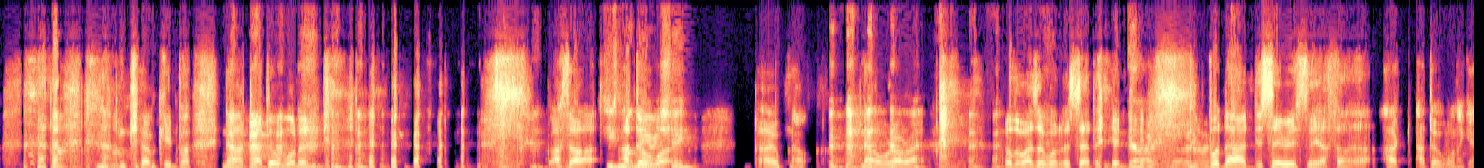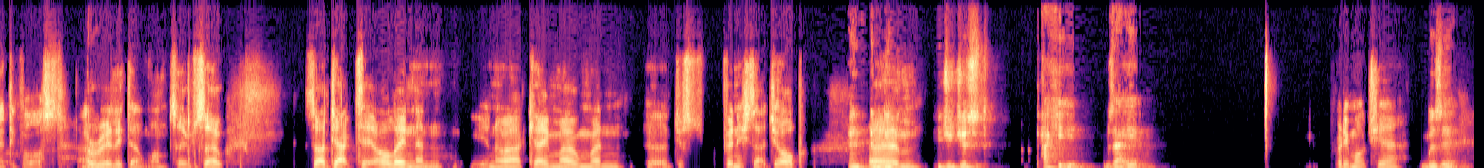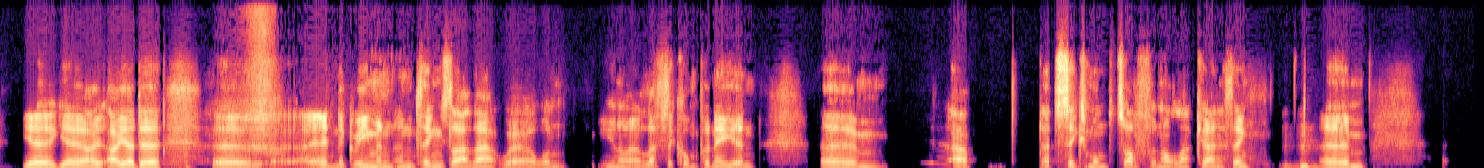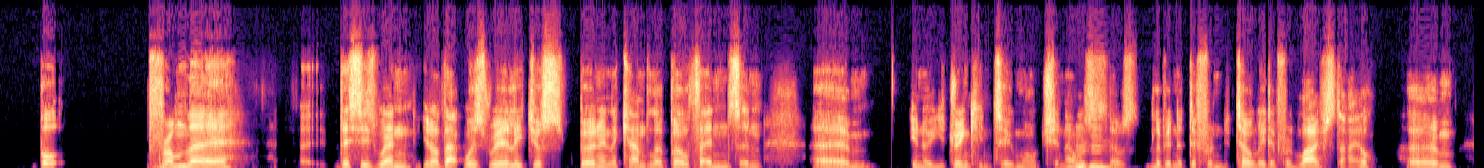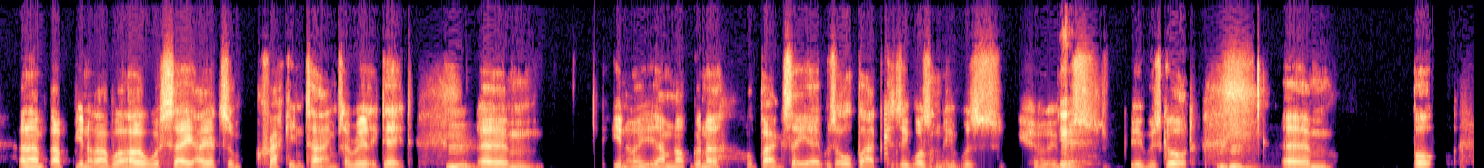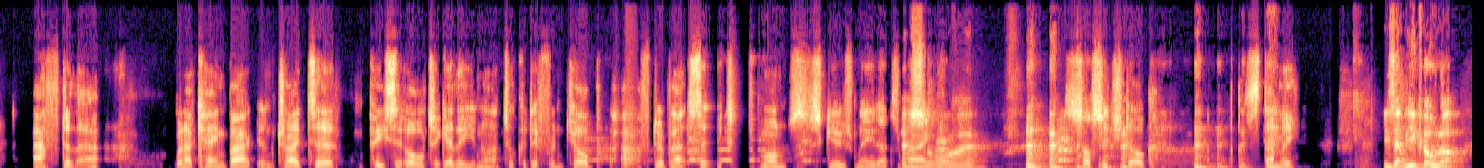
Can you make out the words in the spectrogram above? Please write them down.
No, no. I'm joking, but no, I I don't want to. I thought, She's I not don't there, is want. I hope not. No, we're all right. Otherwise, I wouldn't have said it. no, no, no. But no, seriously, I thought I, I don't want to get divorced. I really don't want to. So, so I jacked it all in, and you know, I came home and uh, just finished that job. and, and did, Um, did you just pack it in? Was that it? pretty much, yeah, Was it? yeah, yeah. I, I had a, uh, I had an agreement and things like that where I want, you know, I left the company and um, I had six months off and all that kind of thing. hmm Um, but from there, uh, this is when you know that was really just burning the candle at both ends, and um, you know you're drinking too much, and I was Mhm. I was living a different, totally different lifestyle. Um, and I, I, you know, I, I always say I had some cracking times. I really did. Mm. Um, you know, I'm not gonna look back and say yeah, it was all bad because it wasn't. It was, you know, it Yeah. was, it was good. hmm Um, but after that, when I came back and tried to piece it all together, you know, I took a different job after about six months. Excuse me, that's, That's my right. sausage dog, Stanley. Is that what you call her?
